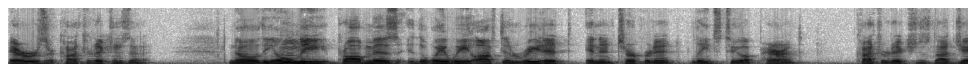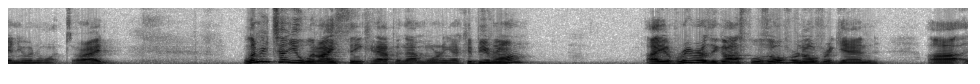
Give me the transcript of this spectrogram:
errors or contradictions in it. No, the only problem is the way we often read it and interpret it leads to apparent contradictions, not genuine ones. All right? Let me tell you what I think happened that morning. I could be wrong. I have reread the Gospels over and over again uh,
